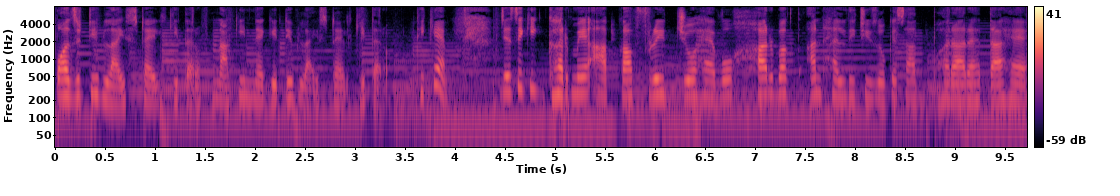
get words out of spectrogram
पॉजिटिव लाइफस्टाइल की तरफ़ ना कि नेगेटिव लाइफस्टाइल की तरफ़। ठीक है? जैसे कि घर में आपका फ्रिज जो है, वो हर वक्त अनहेल्दी चीज़ों के साथ भरा रहता है।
